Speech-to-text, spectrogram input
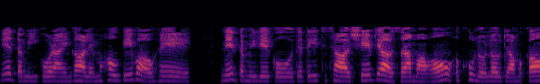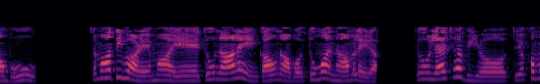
နင့်သမီးကိုယ်တိုင်ကလည်းမဟုတ်သေးပါဘူးဟဲ့နင့်သမီးလေးကိုတတိတခြားရှင်းပြစမ်းပါအောင်အခုလိုလောက်တာမကောင်းဘူးကျမသိပါတယ်အမရဲ့သူနားလဲရင်ကောင်းတာပေါ့သူမနားမလဲတာသူလက်ထပ်ပြီးတော့တရခမ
